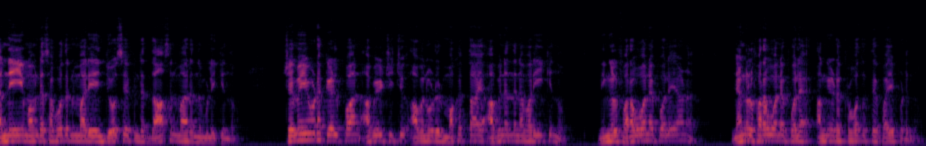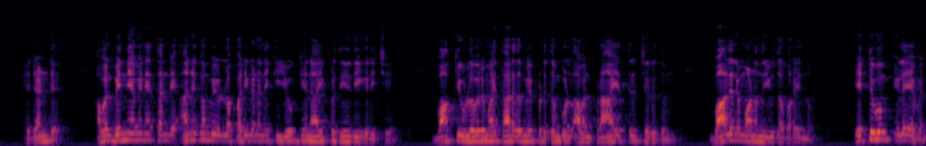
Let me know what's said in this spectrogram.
തന്നെയും അവന്റെ സഹോദരന്മാരെയും ജോസഫിന്റെ ദാസന്മാരെന്നും വിളിക്കുന്നു. ക്ഷമയോടെ കേൾപ്പാൻ അപേക്ഷിച്ച് അവനോടൊരു മഹത്തായ അഭിനന്ദനം അറിയിക്കുന്നു. നിങ്ങൾ ഫറവോനെ പോലെയാണ്. ഞങ്ങൾ ഫറവോനെ പോലെ അങ്ങയുടെ ക്രോധത്തെ ഭയപ്പെടുന്നു. രണ്ട് അവൻ ബെന്യാമിനെ തന്റെ അനുകമ്പയുള്ള പരിഗണനയ്ക്ക് യോഗ്യനായി പ്രതിനിധീകരിച്ച് ബാക്കിയുള്ളവരുമായി താരതമ്യപ്പെടുത്തുമ്പോൾ അവൻ പ്രായത്തിൽ ചെറുതും ബാലനുമാണെന്ന് യൂത പറയുന്നു. ഏറ്റവും ഇളയവൻ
